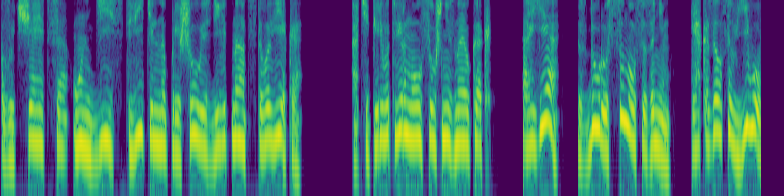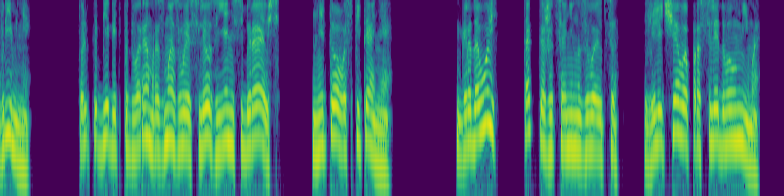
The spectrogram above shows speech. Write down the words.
Получается, он действительно пришел из девятнадцатого века. А теперь вот вернулся уж не знаю как. А я с дуру сунулся за ним и оказался в его времени. Только бегать по дворам, размазывая слезы, я не собираюсь. Не то воспитание. Городовой, так, кажется, они называются, величаво проследовал мимо.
